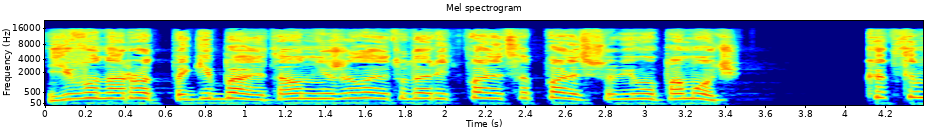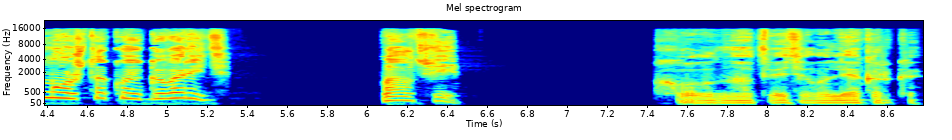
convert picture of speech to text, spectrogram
Его народ погибает, а он не желает ударить палец о палец, чтобы ему помочь. Как ты можешь такое говорить?» «Молчи», — холодно ответила лекарка.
